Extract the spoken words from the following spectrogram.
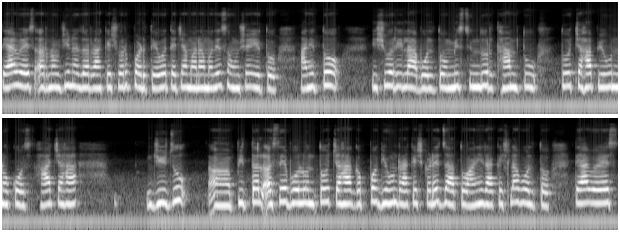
त्यावेळेस अर्णवची नजर राकेशवर पडते व त्याच्या मनामध्ये संशय येतो आणि तो ईश्वरीला बोलतो मिस सिंदूर थांब तू तो चहा पिऊ नकोस. हा चहा जिजू पितल असे बोलून तो चहा गप्प घेऊन राकेशकडे जातो आणि राकेशला बोलतो. त्यावेळेस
